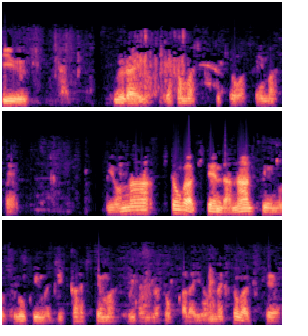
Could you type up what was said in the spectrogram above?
ていうぐらいやかましく今日はすいません。いろんな人が来てんだなっていうのをすごく今実感してます。いろんなとこからいろんな人が来て、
